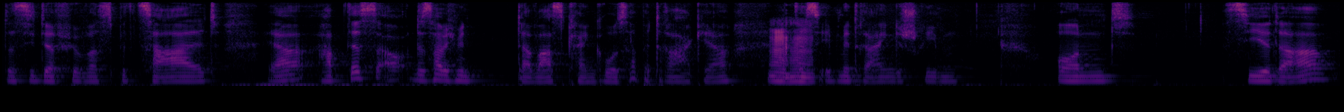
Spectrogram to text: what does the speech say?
dass sie dafür was bezahlt. Ja, hab das auch, das habe ich mit, da war es kein großer Betrag, ja, hab das eben mit reingeschrieben. Und siehe da,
